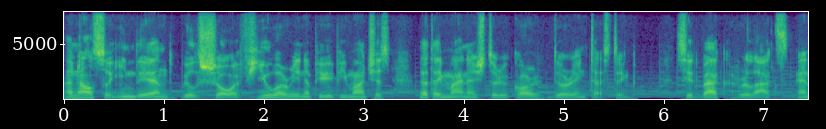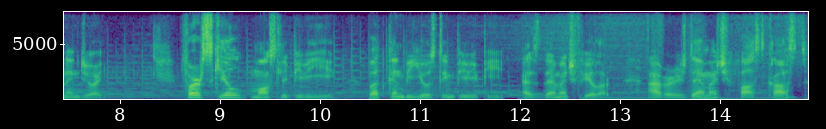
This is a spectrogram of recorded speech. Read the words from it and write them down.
and also in the end will show a few arena PvP matches that I managed to record during testing. Sit back, relax and enjoy. First skill, mostly PvE, but can be used in PvP as damage filler. Average damage, fast cast,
